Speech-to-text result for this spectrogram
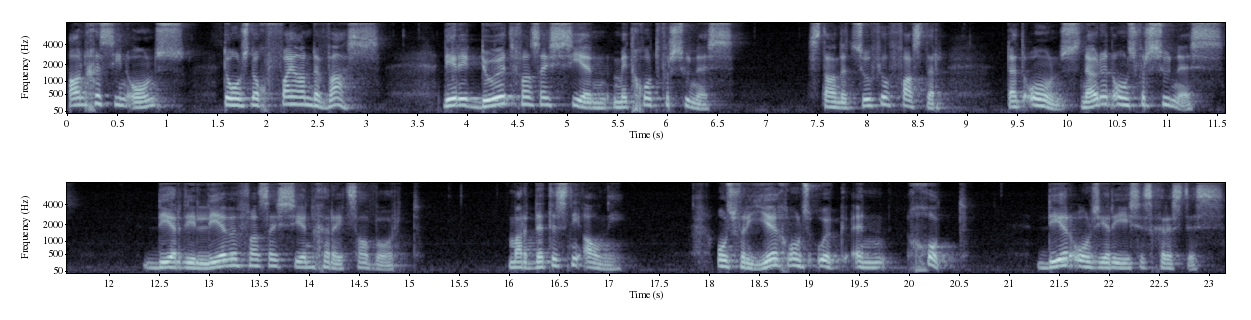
aangesien ons toe ons nog vyande was deur die dood van sy seun met God versoen is staan dit soveel vaster dat ons nou dat ons versoen is deur die lewe van sy seun gered sal word. Maar dit is nie al nie. Ons verheug ons ook in God deur ons Here Jesus Christus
